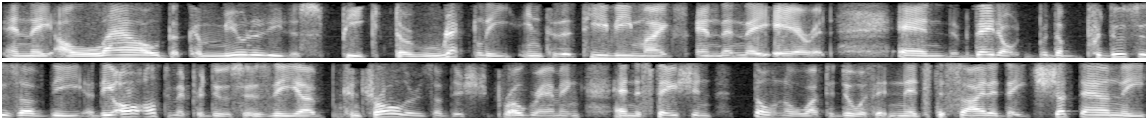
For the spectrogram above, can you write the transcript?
and they allow the community to speak directly into the TV mics and then they air it. And they don't, the producers of the, the ultimate producers, the uh, controllers of this programming and the station don't know what to do with it, and it's decided they shut down the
